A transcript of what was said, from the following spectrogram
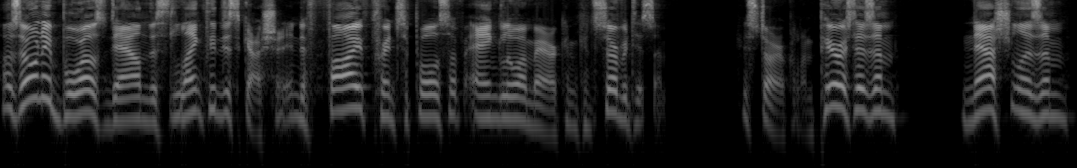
Hazony boils down this lengthy discussion into five principles of Anglo American conservatism historical empiricism, nationalism,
